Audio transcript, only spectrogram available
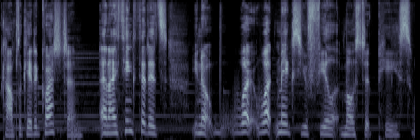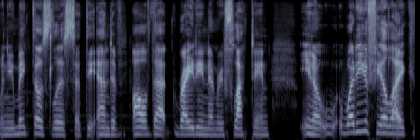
complicated question. And I think that it's, you know, what what makes you feel most at peace when you make those lists at the end of all of that writing and reflecting, you know, what do you feel like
